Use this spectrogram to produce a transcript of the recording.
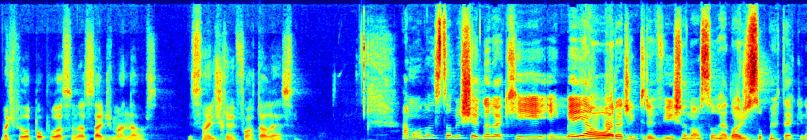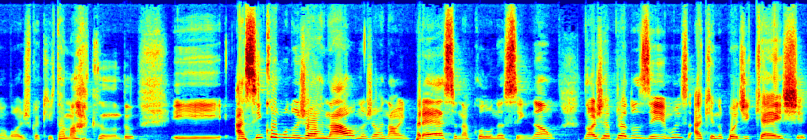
mas pela população da cidade de Manaus. E são eles que me fortalecem. Amor, nós estamos chegando aqui em meia hora de entrevista, nosso relógio super tecnológico aqui está marcando. E assim como no jornal, no jornal impresso, na coluna Sim Não, nós reproduzimos aqui no podcast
